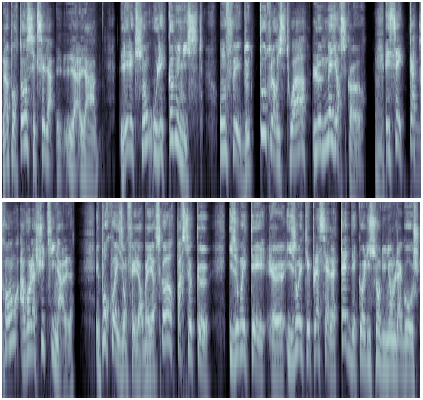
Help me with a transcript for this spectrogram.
L'important, c'est que c'est la, la, l'élection où les communistes ont fait de toute leur histoire le meilleur score. Mmh. Et c'est quatre ans avant la chute finale. Et pourquoi ils ont fait leur meilleur score? Parce que ils ont été euh, ils ont été placés à la tête des coalitions d'union de la gauche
